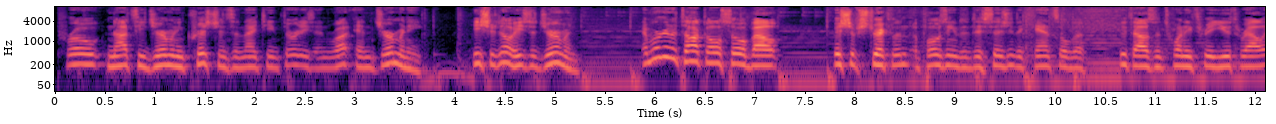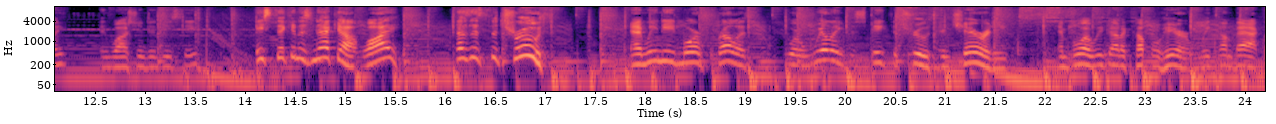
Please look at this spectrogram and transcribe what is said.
pro Nazi German Christians in the 1930s in, in Germany. He should know he's a German. And we're going to talk also about Bishop Strickland opposing the decision to cancel the 2023 youth rally in Washington, D.C. He's sticking his neck out. Why? Because it's the truth. And we need more prelates who are willing to speak the truth in charity And boy, we got a couple here. When we come back,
